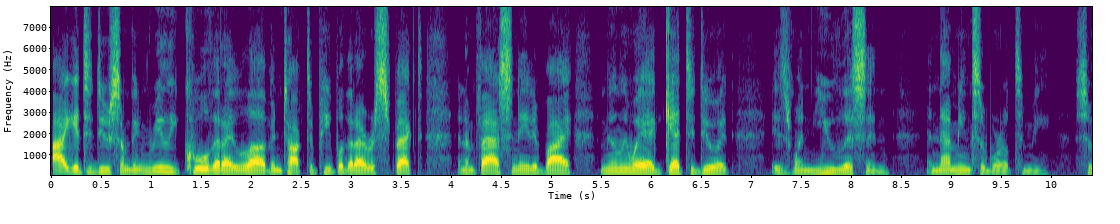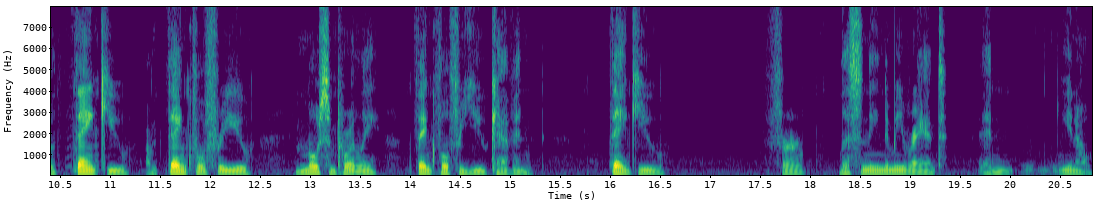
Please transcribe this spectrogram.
I get to do something really cool that I love and talk to people that I respect and I'm fascinated by. And the only way I get to do it is when you listen, and that means the world to me. So thank you. I'm thankful for you. And most importantly, I'm thankful for you, Kevin. Thank you for listening to me rant and, you know,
